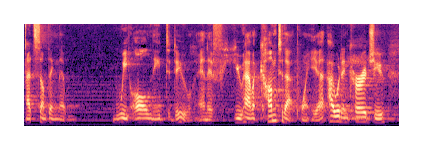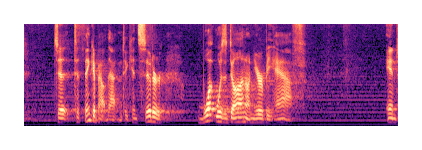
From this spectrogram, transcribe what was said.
that's something that we all need to do. And if you haven't come to that point yet, I would encourage you to, to think about that and to consider what was done on your behalf and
